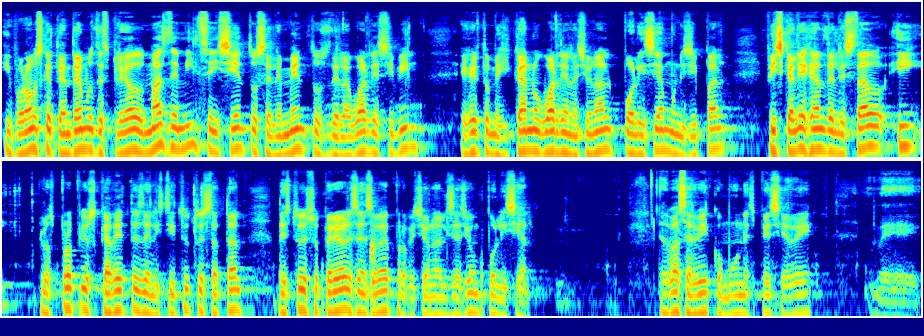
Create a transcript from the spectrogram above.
informamos que tendremos desplegados más de 1.600 elementos de la Guardia Civil, Ejército Mexicano, Guardia Nacional, Policía Municipal, Fiscalía General del Estado y los propios cadetes del Instituto Estatal de Estudios Superiores en Seguridad y Profesionalización Policial. Les va a servir como una especie de, de,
